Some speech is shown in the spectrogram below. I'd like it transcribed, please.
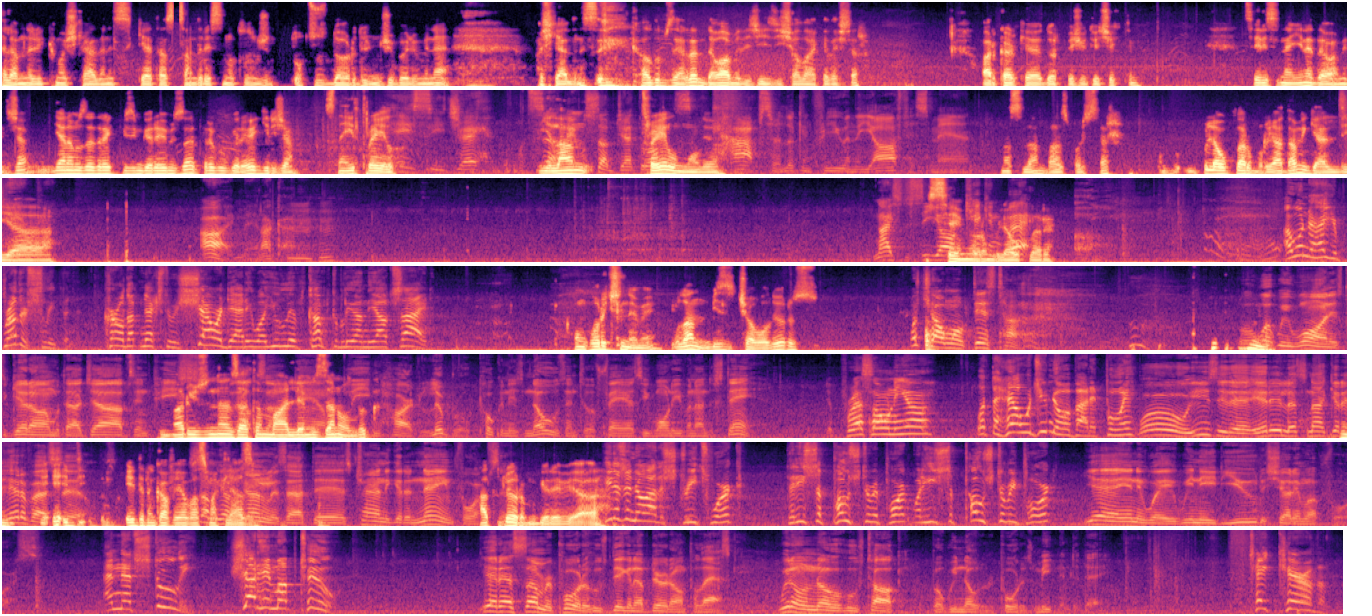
Selamünaleyküm, hoş geldiniz. GTA San Andreas'ın 30. 34. bölümüne hoş geldiniz. Kaldığımız yerden devam edeceğiz inşallah arkadaşlar. Arka arkaya 4-5 video çektim. Serisinden yine devam edeceğim. Yanımızda direkt bizim görevimiz var. Direkt o göreve gireceğim. Snail Trail. Yılan? Trail mı oluyor? Nasıl lan bazı polisler? Bu, bu lavuklar buraya da mı geldi ya? Sevmiyorum kicking bu back. lavukları. I wonder how your brother's sleeping. Curled up next to his shower daddy while you lived comfortably on the outside. Konfor içinde mi? Ulan biz çabalıyoruz. What y'all want this time? Well, what we want is to get on with our jobs in peace. Bunlar yüzünden zaten mahallemizden olduk. bleeding-heart liberal poking his nose into affairs he won't even understand. The press on y'all? What the hell would you know about it, boy? Whoa, easy there, Eddie. Let's not get ahead of ourselves. Ed- Edin'in kafaya Some basmak young lazım. journalist out there is trying to get a name for. Hatırlıyorum görevi ya. He doesn't know how the streets work. That he's supposed to report what he's supposed to report. Yeah, anyway, we need you to shut him up for us. And that Stooley. Shut him up too. Yeah, there's some reporter who's digging up dirt on Pulaski. We don't know who's talking, but we know the reporter's meeting him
